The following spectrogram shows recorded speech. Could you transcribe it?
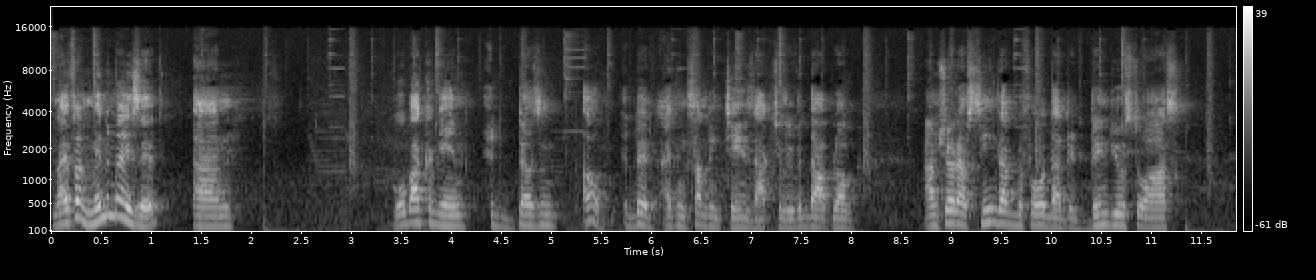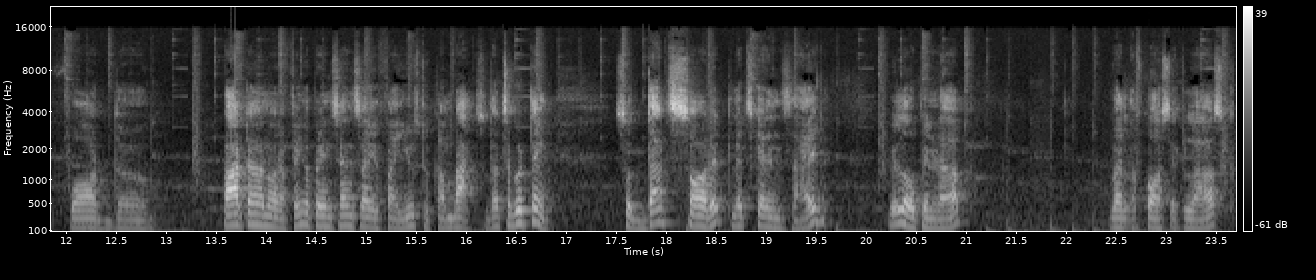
Now if I minimize it and go back again, it doesn't, oh, it did. I think something changed actually with the lock. I'm sure I've seen that before that it didn't used to ask for the pattern or a fingerprint sensor if I used to come back. So that's a good thing. So that's sorted. Let's get inside. We'll open it up. Well, of course, it will ask.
